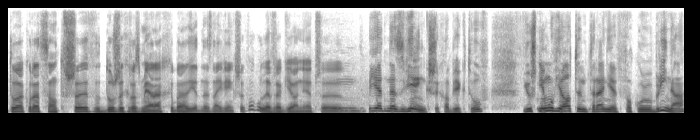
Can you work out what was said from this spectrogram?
Tu akurat są trzy w dużych rozmiarach, chyba jedne z największych w ogóle w regionie. Czy Jedne z większych obiektów. Już nie mówię o tym terenie wokół Lublina,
